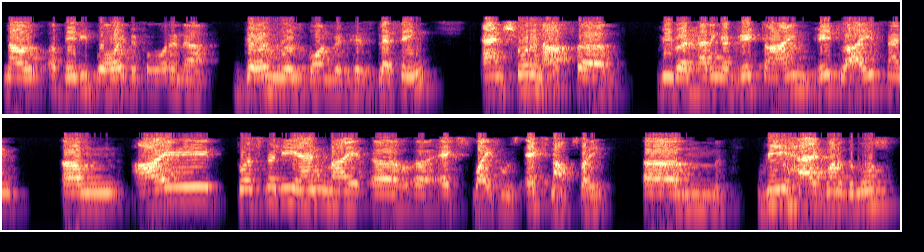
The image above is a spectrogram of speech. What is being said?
now a baby boy before and a girl who was born with his blessing. And sure enough, uh, we were having a great time, great life, and um, I personally and my uh, uh, ex-wife, who's ex now, sorry, um, we had one of the most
